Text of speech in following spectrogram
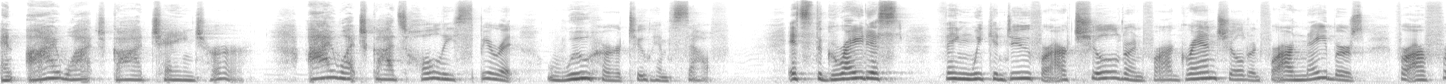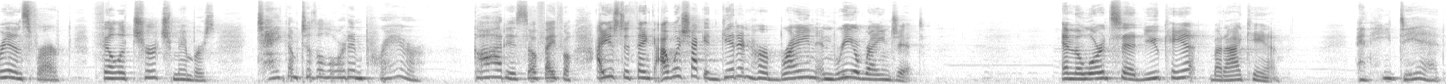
And I watched God change her. I watched God's Holy Spirit woo her to Himself. It's the greatest thing we can do for our children, for our grandchildren, for our neighbors, for our friends, for our fellow church members. Take them to the Lord in prayer. God is so faithful. I used to think, I wish I could get in her brain and rearrange it. And the Lord said, You can't, but I can. And He did.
